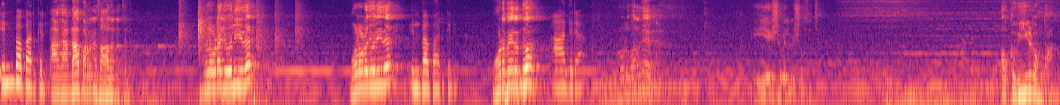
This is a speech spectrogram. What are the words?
ഇൻഫോ പാർക്കിൽ ആ ദാണ്ടാ പറഞ്ഞ സാധനത്തിൽ നിങ്ങളെവിടെ ജോലി ചെയ്ത്? മോളെവിടെ ജോലി ചെയ്ത്? ഇൻഫോ പാർക്കിൽ മോടെ പേരെന്തുവാ? ആതിര. അവളോട് പറഞ്ഞുതരാ ഈ യേശുവിൽ വിശ്വസിച്ച. അവൾക്ക് വീടുണ്ടാകും.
